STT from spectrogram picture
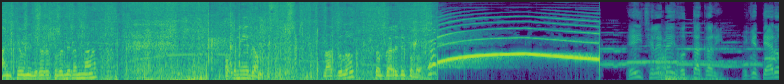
আমি কেউ নিজের হাতে তুলে দেবেন না। ওকে নিয়ে যাও। লাশগুলো সব গাড়িতে তোলো। এই ছেলেটাই হত্যাকারী। একে তেরো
